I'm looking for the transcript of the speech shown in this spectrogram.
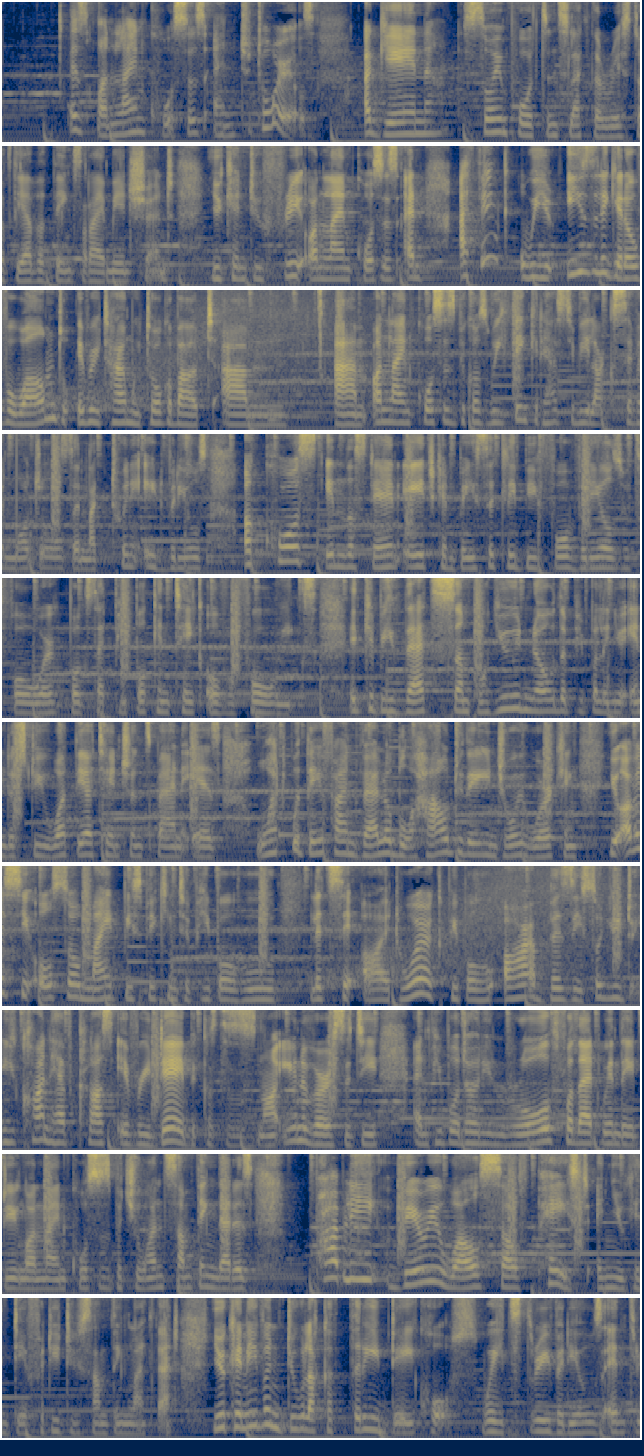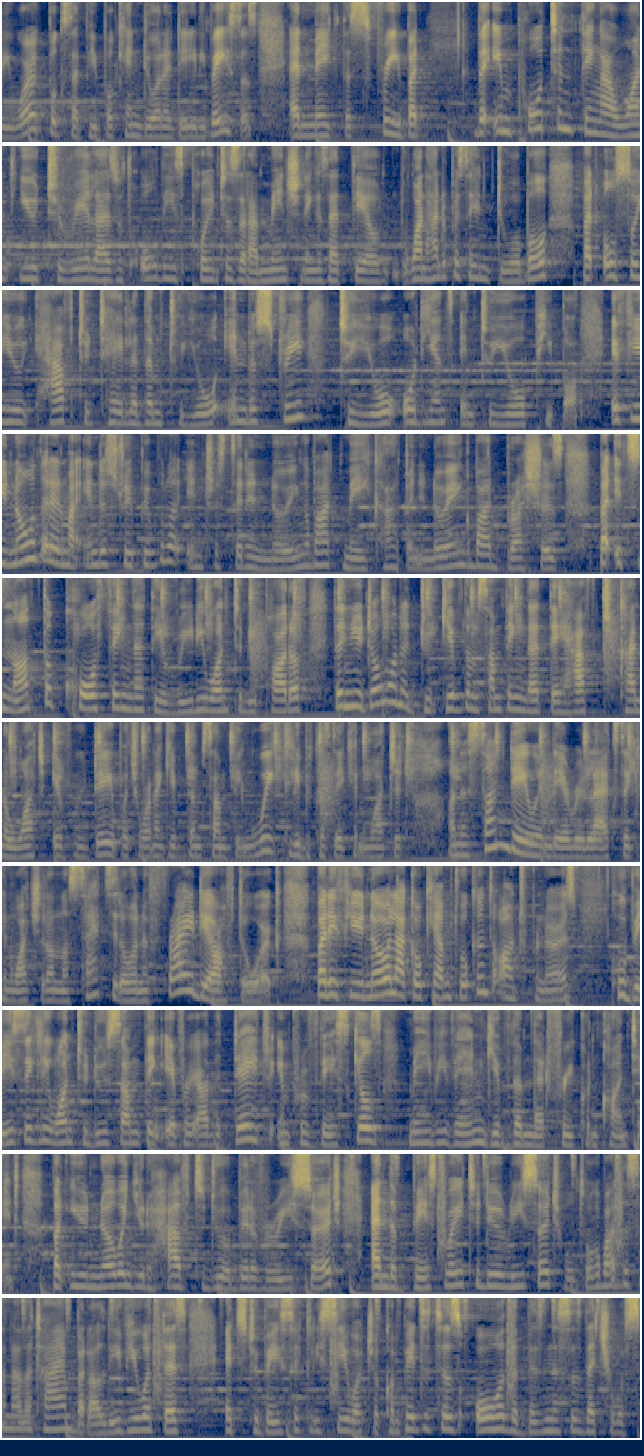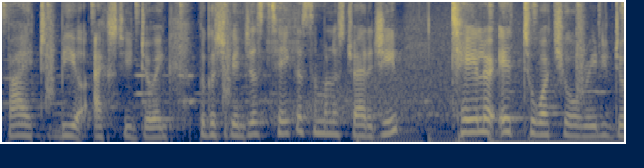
is online courses and tutorials. Again, so important like the rest of the other things that I mentioned. You can do free online courses. And I think we easily get overwhelmed every time we talk about um, um, online courses because we think it has to be like seven modules and like 28 videos. A course in this day and age can basically be four videos with four workbooks that people can take over four weeks. It could be that simple. You know the people in your industry, what their attention span is, what would they find valuable, how do they enjoy working. You obviously also might be speaking to people who, let's say, are at work, people who are busy. So you you can't have class every day because this is not university and people don't enroll for that when they're doing online courses. But you want something that is probably very well self-paced and you can definitely do something like that. You can even do like a three-day course where it's three videos and three workbooks that people can do on a daily basis and make this free. But the important thing i want you to realize with all these pointers that i'm mentioning is that they're 100% doable but also you have to tailor them to your industry to your audience and to your people. If you know that in my industry people are interested in knowing about makeup and knowing about brushes but it's not the core thing that they really want to be part of then you don't want to do, give them something that they have to kind of watch every day, but you want to give them something weekly because they can watch it on a Sunday when they're relaxed. They can watch it on a Saturday or on a Friday after work. But if you know, like, okay, I'm talking to entrepreneurs who basically want to do something every other day to improve their skills, maybe then give them that frequent content. But you know, when you'd have to do a bit of research, and the best way to do research, we'll talk about this another time, but I'll leave you with this it's to basically see what your competitors or the businesses that you aspire to be are actually doing because you can just take a similar strategy, tailor it to what you're already doing,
